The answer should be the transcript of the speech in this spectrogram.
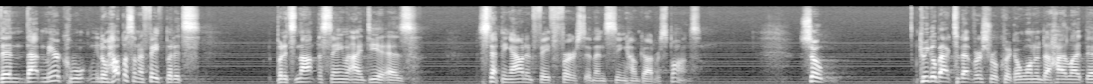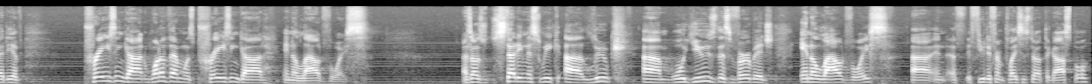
then that miracle will you know, help us in our faith, but it's, but it's not the same idea as stepping out in faith first and then seeing how God responds. So can we go back to that verse real quick? I wanted to highlight the idea of praising God. One of them was praising God in a loud voice. As I was studying this week, uh, Luke um, will use this verbiage in a loud voice uh, in a, a few different places throughout the gospel.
